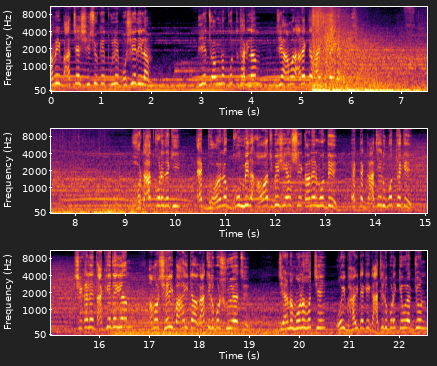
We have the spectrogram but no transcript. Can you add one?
আমি বাচ্চা শিশুকে তুলে বসিয়ে দিলাম, দিয়ে চকমক করতে থাকলাম যে আমার আরেকটা ভাই কোথায় গেল? হঠাৎ করে দেখি এক ভয়ানক গম্ভীর আওয়াজ ভেসে আসছে কানের মধ্যে একটা গাছের উপর থেকে। সেখানে তাকিয়ে দেখলাম আমার সেই ভাইটা গাছের উপর শুয়ে আছে। যেন মনে হচ্ছে ওই ভাইটাকে গাছের উপরে কেউ একজন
